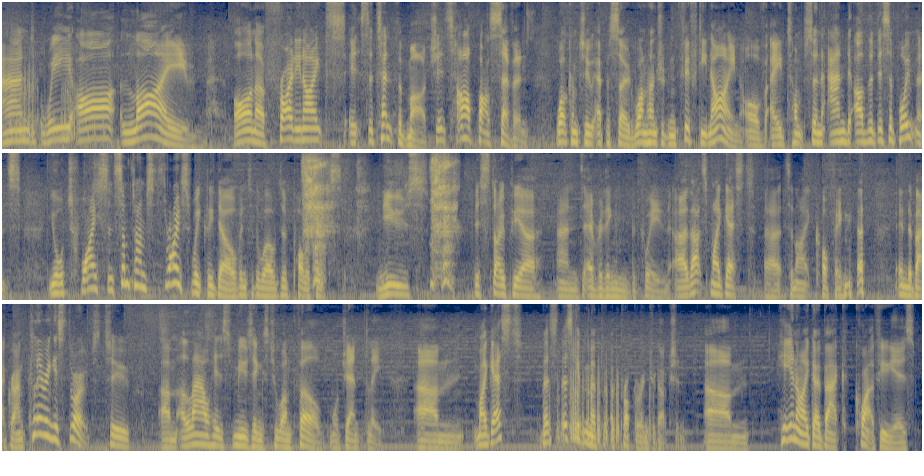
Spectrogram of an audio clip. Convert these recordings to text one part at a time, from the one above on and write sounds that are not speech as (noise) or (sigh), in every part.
And we are live on a Friday night. It's the 10th of March. It's half past seven. Welcome to episode 159 of Aid Thompson and Other Disappointments. Your twice and sometimes thrice weekly delve into the world of politics, (laughs) news, dystopia, and everything in between. Uh, that's my guest uh, tonight, coughing (laughs) in the background, clearing his throat to um, allow his musings to unfurl more gently. Um, my guest, let's let's give him a, a proper introduction. Um, he and I go back quite a few years.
